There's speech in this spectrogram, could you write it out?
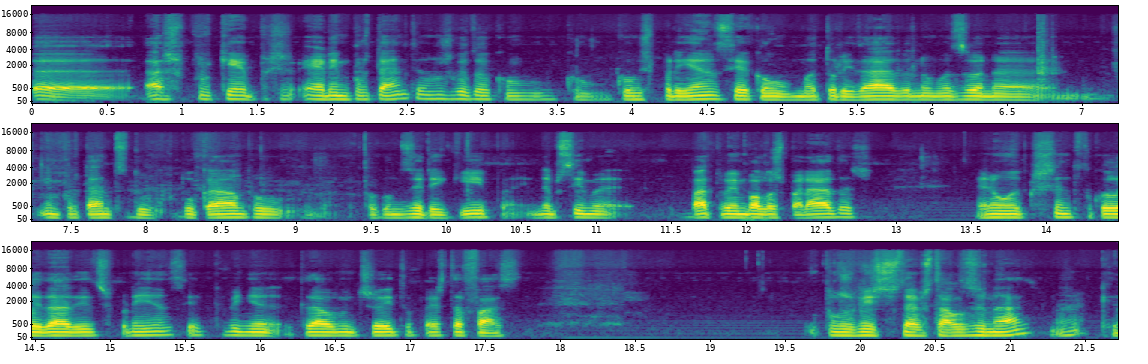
eh, acho porque é- era importante. É um jogador com, com, com experiência, com maturidade numa zona importante do, do campo para conduzir a equipa. Ainda por cima bate bem bolas paradas era um acrescento de qualidade e de experiência que vinha que dava muito jeito para esta fase. Pelos vistos deve estar lesionado, não, é? que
